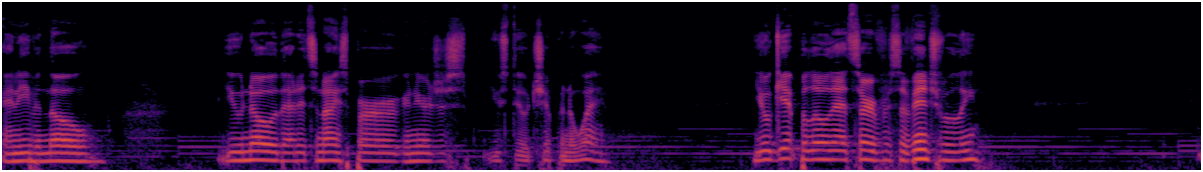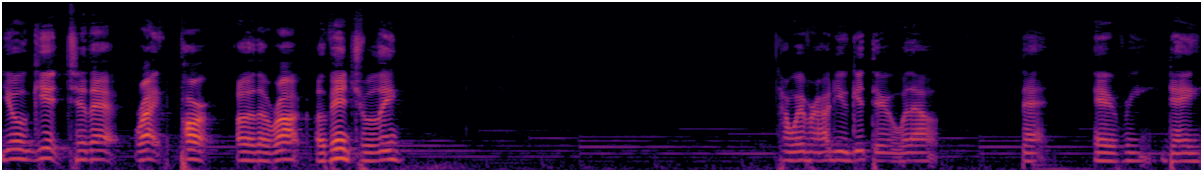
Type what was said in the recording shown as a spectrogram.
and even though you know that it's an iceberg and you're just, you still chipping away. You'll get below that surface eventually. You'll get to that right part of the rock eventually. However, how do you get there without that everyday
